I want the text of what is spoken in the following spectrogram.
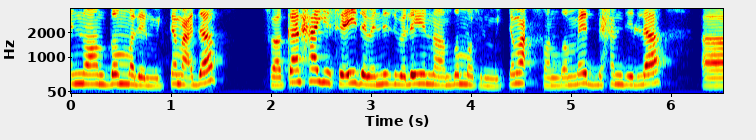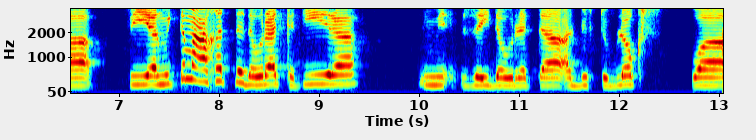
إنه أنضم للمجتمع ده. فكان حاجة سعيدة بالنسبة لي إنه أنضم في المجتمع فانضميت بحمد الله. آه، في المجتمع أخذت دورات كثيرة زي دورة آه، ال PictoBlox و...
